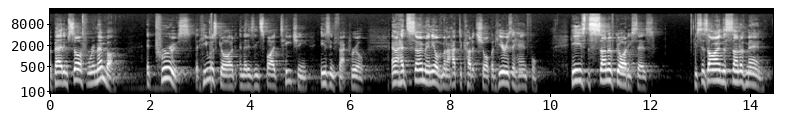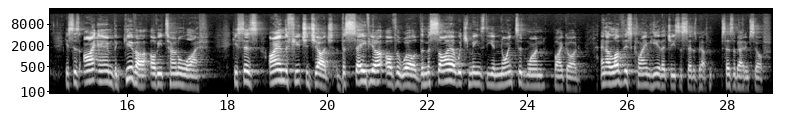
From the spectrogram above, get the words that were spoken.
about himself. Remember, it proves that he was God and that his inspired teaching is in fact real. And I had so many of them and I had to cut it short, but here is a handful. He is the Son of God, he says. He says, I am the Son of Man. He says, I am the giver of eternal life. He says, I am the future judge, the Savior of the world, the Messiah, which means the anointed one by God. And I love this claim here that Jesus says about, says about himself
